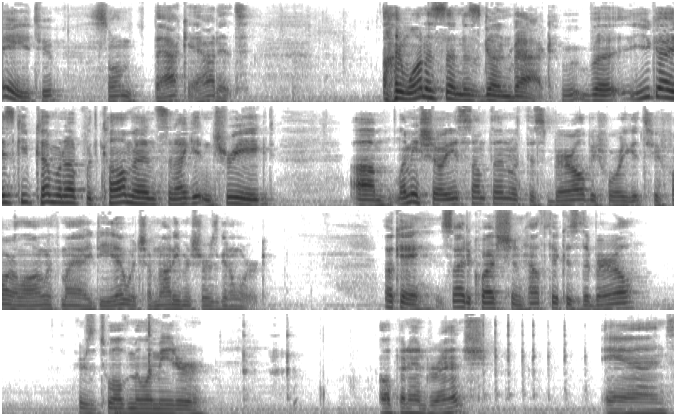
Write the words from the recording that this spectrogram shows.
Hey YouTube, so I'm back at it. I want to send this gun back, but you guys keep coming up with comments and I get intrigued. Um, let me show you something with this barrel before we get too far along with my idea, which I'm not even sure is going to work. Okay, so I had a question. How thick is the barrel? Here's a 12 millimeter open end wrench. And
